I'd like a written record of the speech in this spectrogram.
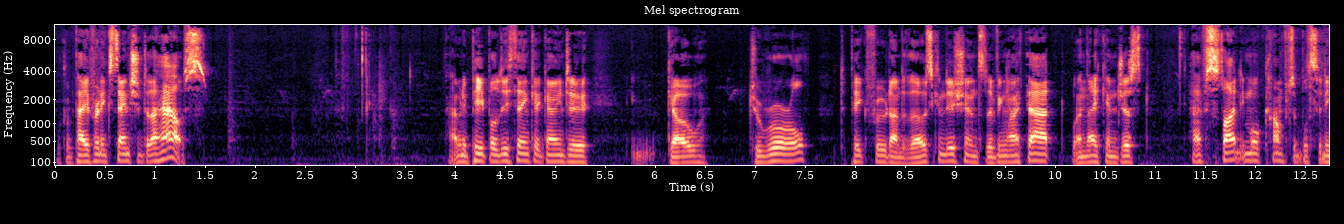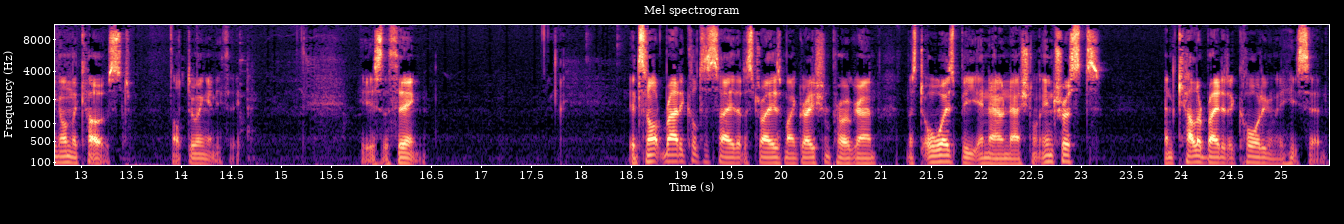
or can pay for an extension to the house how many people do you think are going to go to rural to pick fruit under those conditions, living like that, when they can just have slightly more comfortable sitting on the coast, not doing anything? Here's the thing. It's not radical to say that Australia's migration program must always be in our national interests and calibrated accordingly, he said.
